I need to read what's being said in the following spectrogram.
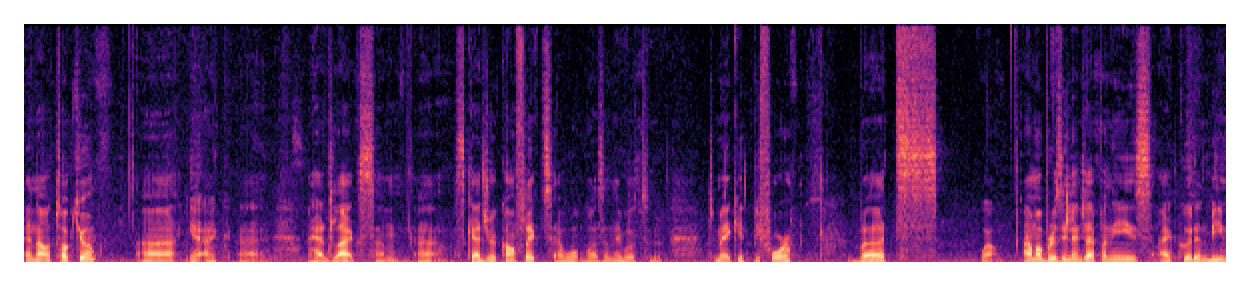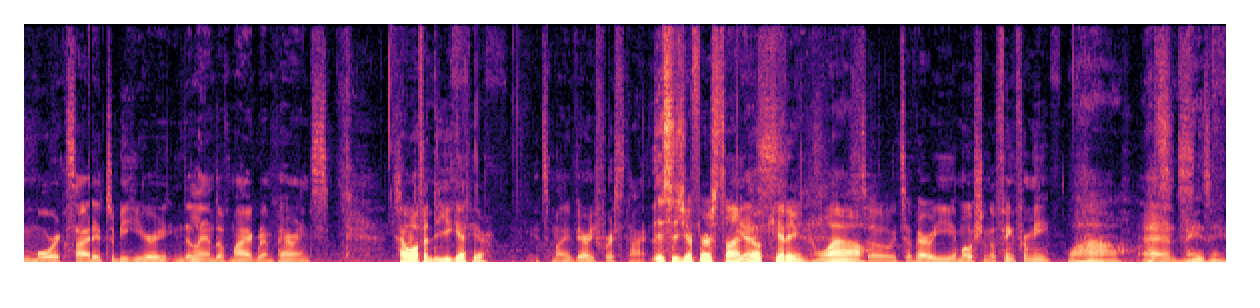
and now Tokyo. Uh, yeah, I, uh, I had like some uh, schedule conflicts. I w- wasn't able to to make it before, but well, I'm a Brazilian Japanese. I couldn't be more excited to be here in the land of my grandparents. How So often do you get here? It's my very first time. This is your first time? No kidding. Wow. So it's a very emotional thing for me. wow. That's and amazing.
